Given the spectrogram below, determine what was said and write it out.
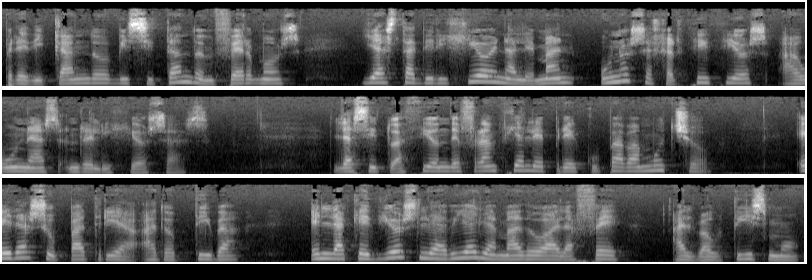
predicando, visitando enfermos y hasta dirigió en alemán unos ejercicios a unas religiosas. La situación de Francia le preocupaba mucho. Era su patria adoptiva, en la que Dios le había llamado a la fe, al bautismo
